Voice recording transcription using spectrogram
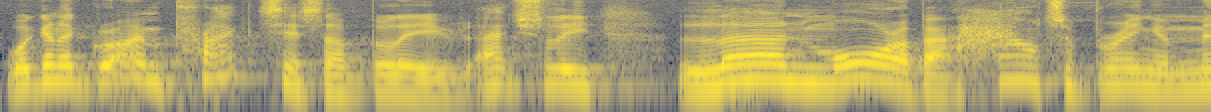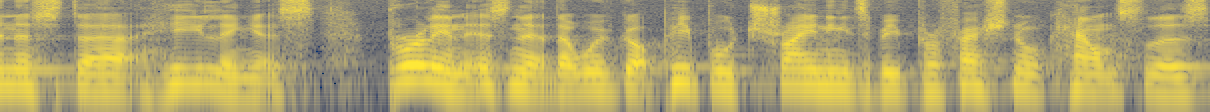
We're going to grow in practice, I believe, actually learn more about how to bring and minister healing. It's brilliant, isn't it, that we've got people training to be professional counselors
